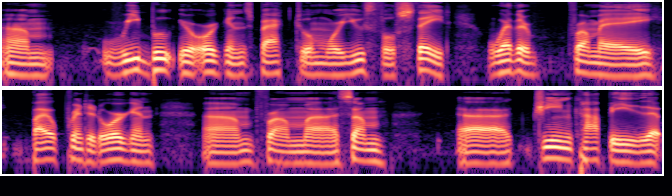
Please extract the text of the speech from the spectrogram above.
um, reboot your organs back to a more youthful state, whether from a bioprinted organ, um, from uh, some uh, gene copy that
